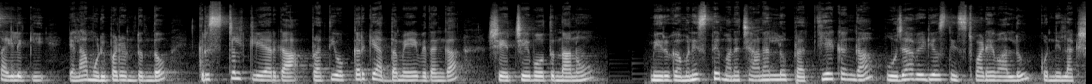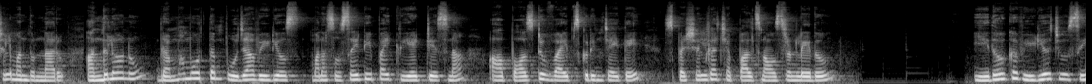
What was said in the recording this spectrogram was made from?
శైలికి ఎలా ముడిపడి ఉంటుందో క్రిస్టల్ క్లియర్గా ప్రతి ఒక్కరికి అర్థమయ్యే విధంగా షేర్ చేయబోతున్నాను. మీరు గమనిస్తే మన ఛానల్లో ప్రత్యేకంగా పూజా వీడియోస్ని ఇష్టపడే వాళ్ళు కొన్ని లక్షల మంది ఉన్నారు. అందులోనూ బ్రహ్మముహూర్తం పూజా వీడియోస్ మన సొసైటీపై క్రియేట్ చేసిన ఆ పాజిటివ్ వైబ్స్ గురించి అయితే స్పెషల్గా చెప్పాల్సిన అవసరం లేదు. ఏదో ఒక వీడియో చూసి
